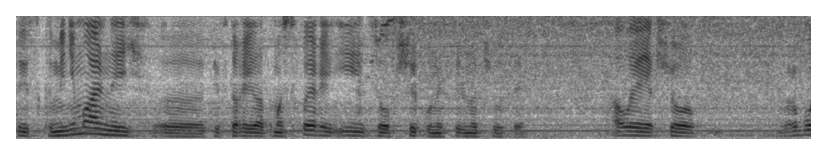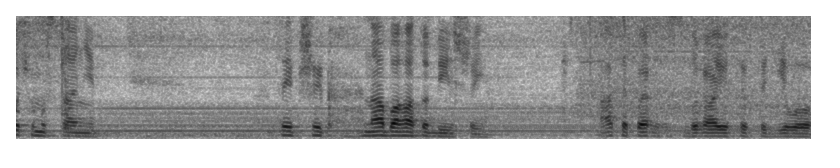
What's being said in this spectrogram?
Тиск мінімальний, е, півтори атмосфери і цього пшику не сильно чути. Але якщо в робочому стані цей пшик набагато більший. А тепер збираю це все діло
